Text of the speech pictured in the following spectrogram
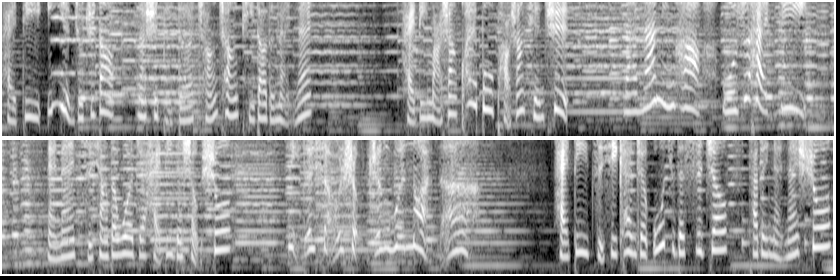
海蒂一眼就知道那是彼得常常提到的奶奶。海蒂马上快步跑上前去：“奶奶您好，我是海蒂。”奶奶慈祥的握着海蒂的手说：“你的小手真温暖啊。”海蒂仔细看着屋子的四周，她对奶奶说：“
